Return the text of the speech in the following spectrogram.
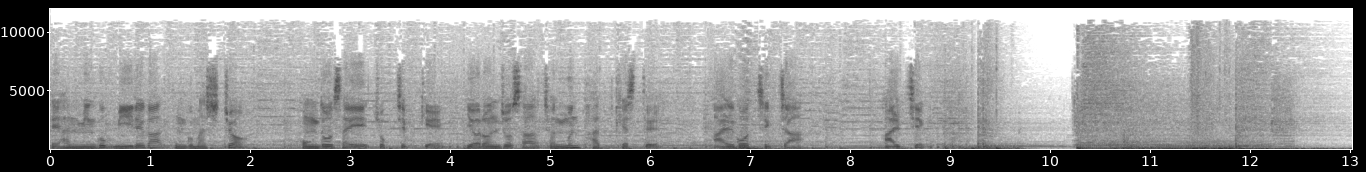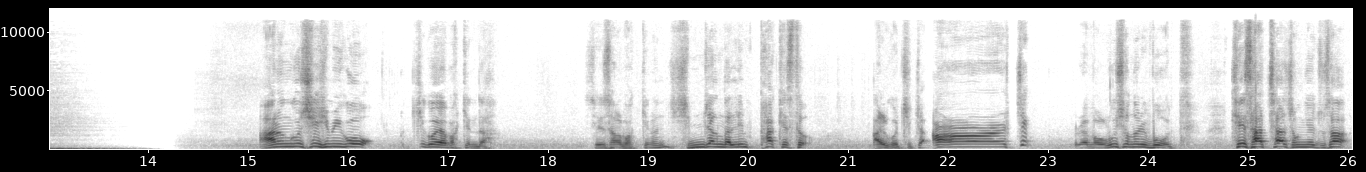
대한민국 미래가 궁금하시죠? 공도사의 쪽집게 여론조사 전문 팟캐스트 알고 찍자 알찍 아는 것이 힘이고 찍어야 바뀐다. 세상을 바뀌는 심장 달린 팟캐스트 알고 찍자 알찍 레볼루셔너리 보트 제4차 정례주사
